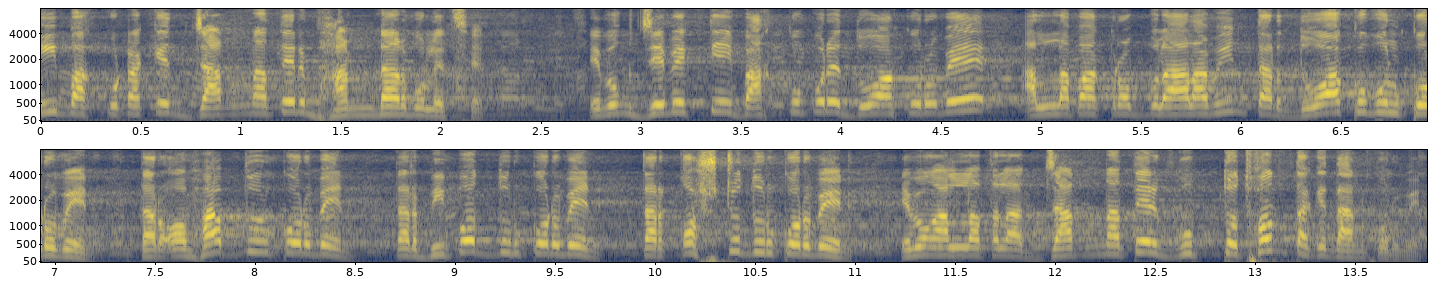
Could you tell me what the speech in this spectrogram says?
এই বাক্যটাকে জান্নাতের ভান্ডার বলেছেন। এবং যে ব্যক্তি এই বাক্য পরে দোয়া করবে, আল্লাহ পাক রব্বুল আলমিন তার দোয়া কবুল করবেন, তার অভাব দূর করবেন, তার বিপদ দূর করবেন, তার কষ্ট দূর করবেন এবং আল্লাহ তালা জান্নাতের গুপ্তধন তাকে দান করবেন।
